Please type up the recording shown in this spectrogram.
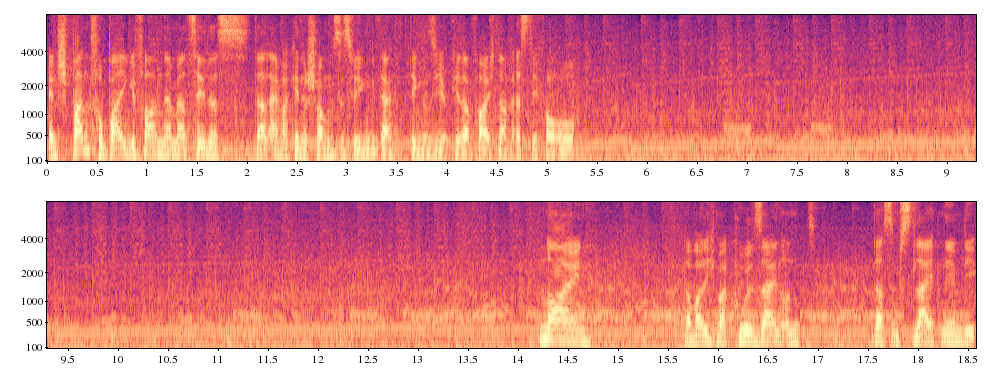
entspannt vorbeigefahren, der Mercedes. Der hat einfach keine Chance, deswegen denkt er sich, okay, dann fahre ich nach STVO. Nein! Da wollte ich mal cool sein und das im Slide nehmen, die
